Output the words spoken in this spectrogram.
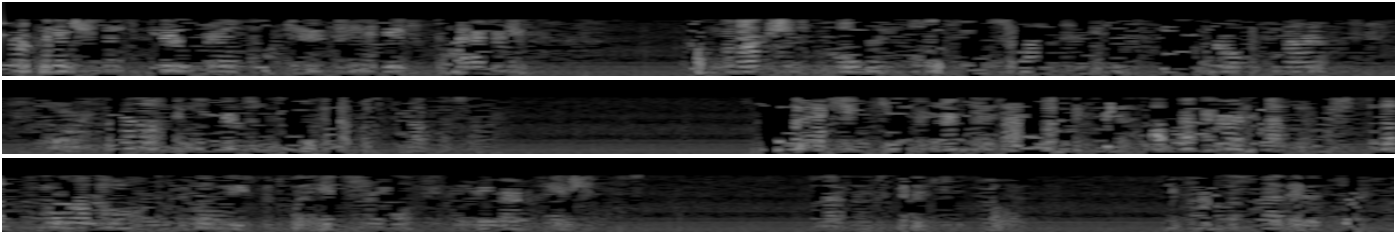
Salvation is Israel's two teenage black, obnoxious, boldly full of concern for this season all the 4,000 years ago, that was prophesied. So as you get into that, all I heard about was stuff more and more between Israel and the Arab nations. That's expensive. He prophesied that it's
